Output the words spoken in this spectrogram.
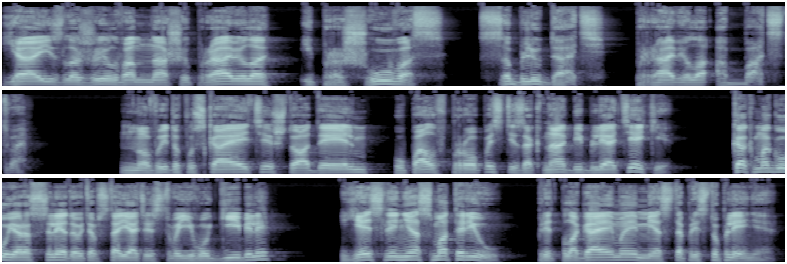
Я изложил вам наши правила и прошу вас соблюдать правила аббатства. Но вы допускаете, что Адельм упал в пропасть из окна библиотеки. Как могу я расследовать обстоятельства его гибели, если не осмотрю предполагаемое место преступления?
